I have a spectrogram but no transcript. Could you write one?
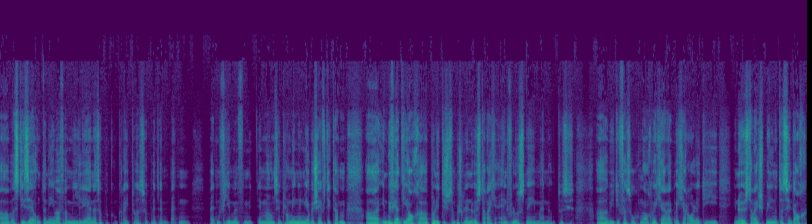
was diese Unternehmerfamilien, also konkret was bei den beiden, beiden Firmen, mit denen wir uns in Rumänien mehr beschäftigt haben, äh, inwiefern die auch äh, politisch zum Beispiel in Österreich Einfluss nehmen. Und das ist, wie die versuchen, auch welche, welche Rolle die in Österreich spielen. Und das sind auch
